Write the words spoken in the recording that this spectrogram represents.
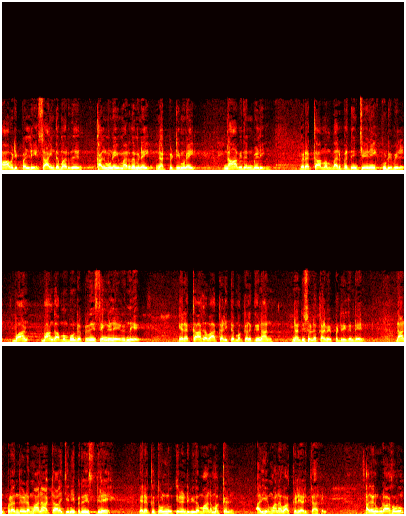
மாவடிப்பள்ளி சாய்ந்தமருது கல்முனை மருதமுனை நட்பெட்டி முனை நாவிதன்வெளி விரக்காமம் பருப்பத்தின்சேனை குடிவில் வான் வாங்காமம் போன்ற பிரதேசங்களில் இருந்து எனக்காக வாக்களித்த மக்களுக்கு நான் நன்றி சொல்ல கடமைப்பட்டிருக்கின்றேன். நான் பிறந்த இடமான அட்டாளச்சேனை பிரதேசத்திலே எனக்கு தொண்ணூற்றி ரெண்டு விதமான மக்கள் அதிகமான வாக்களை அளித்தார்கள். அதன் ஊடாகவும்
